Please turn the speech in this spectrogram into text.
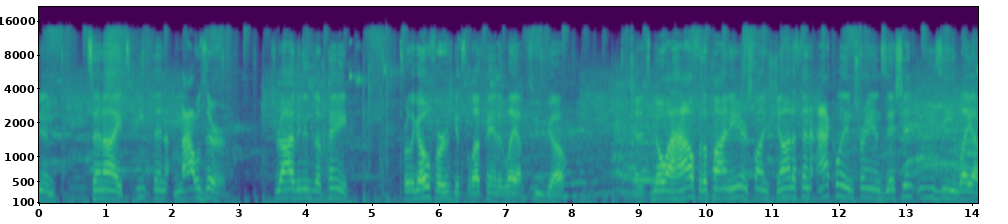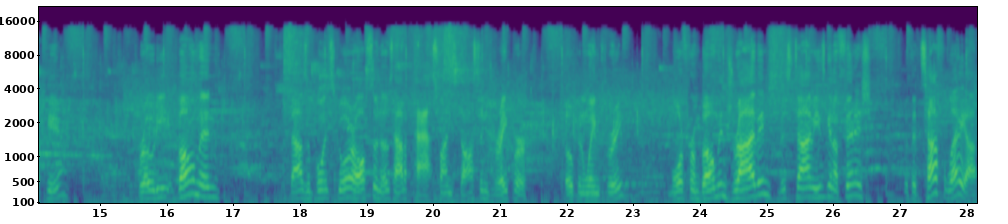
Christian tonight. Ethan Mauser driving into the paint for the Gophers, gets the left-handed layup to go. And it's Noah Howe for the Pioneers, finds Jonathan Ackland transition, easy layup here. Brody Bowman, thousand point scorer, also knows how to pass, finds Dawson Draper, open wing three. More from Bowman, driving, this time he's gonna finish with a tough layup.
